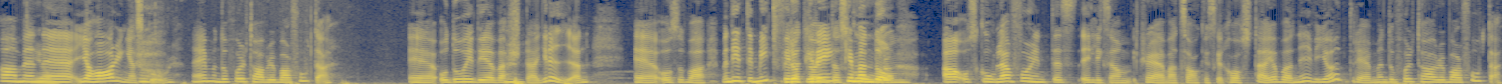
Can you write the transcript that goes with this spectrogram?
Ja, men Ja. Eh, jag har inga skor. Nej, men då får du ta av dig barfota. Eh, och då är det värsta grejen. Eh, och så bara, men det är inte mitt fel Då att jag inte har skor. man dem. Ja, och skolan får inte eh, liksom, kräva att saker ska kosta. Jag bara, nej vi gör inte det, men då får du ta av dig barfota.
